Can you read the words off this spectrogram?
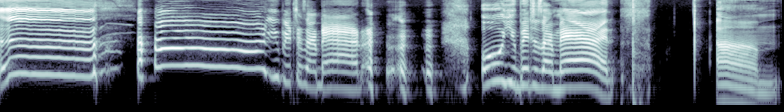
you bitches are mad. oh, you bitches are mad. Um,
